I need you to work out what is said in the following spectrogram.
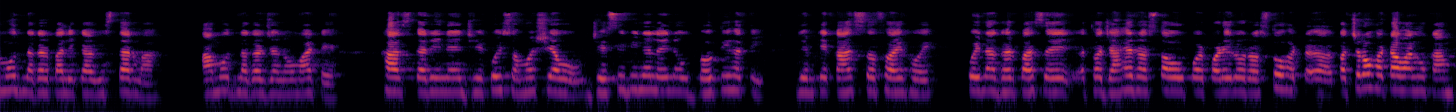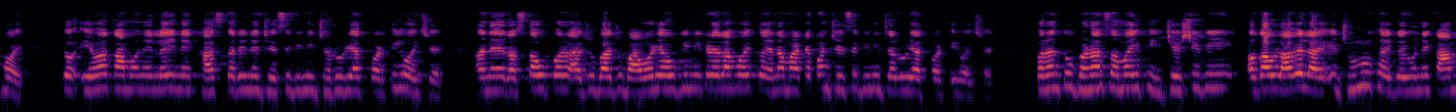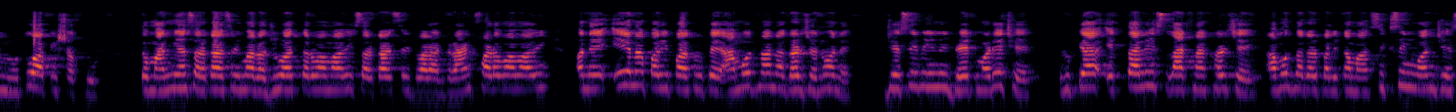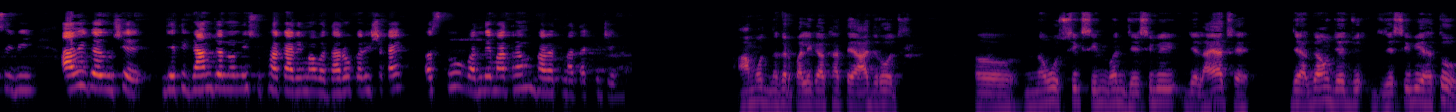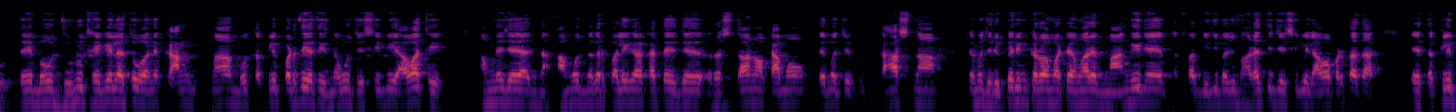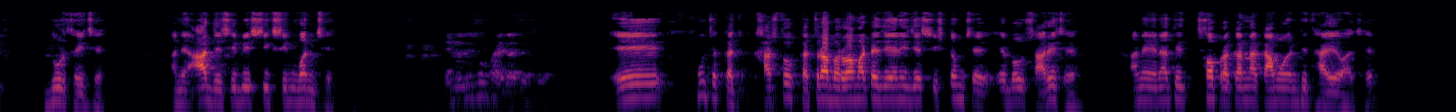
આમોદ નગરપાલિકા વિસ્તારમાં આમોદ નગરજનો માટે ખાસ કરીને જે કોઈ સમસ્યાઓ જેસીબીને લઈને ઉદ્ભવતી હતી, જેમ કે કાંસ સફાઈ હોય, કોઈના ઘર પાસે અથવા જાહેર રસ્તાઓ ઉપર પડેલો રસ્તો હટ કચરો હટાવવાનું કામ હોય, તો એવા કામોને લઈને ખાસ કરીને જેસીબીની જરૂરિયાત પડતી હોય છે અને રસ્તા ઉપર આજુબાજુ બાવળિયા ઉગી નીકળેલા હોય, તો એના માટે પણ જેસીબીની જરૂરિયાત પડતી હોય છે. પરંતુ ઘણા સમયથી જેસીબી અગાઉ લાવેલા એ જૂનું થઈ ગયું અને કામ નહોતું આપી શક્યું. તો માન્ય સરકારશ્રીમાં રજૂઆત કરવામાં આવી, સરકારશ્રી દ્વારા ગ્રાન્ટ ફાળવવામાં આવી અને એના પરિપાક રૂપે આમોદના નગરજનોને જેસીબીની ભેટ મળી છે. રૂપિયા એકતાલીસ લાખના ખર્ચે આમોદ નગરપાલિકામાં સિક્સ વન જેસીબી આવી ગયું છે, જેથી ગ્રામજનોની સુખાકારીમાં વધારો કરી શકાય. અસ્તુ, વંદે માતરમ, ભારત માતા કી જય. આમોદ નગરપાલિકા ખાતે આજ રોજ નવું સિક્સ ઇન વન જેસીબી જે લાયા છે જે અગાઉ જે જેસીબી હતું તે બહુ જૂનું થઈ ગયેલું હતું અને કામમાં બહુ તકલીફ પડતી હતી. નવું જેસીબી આવવાથી અમને જે આમોદ નગરપાલિકા ખાતે જે રસ્તાના કામો તેમજ કાસના તેમજ રિપેરિંગ કરવા માટે અમારે માંગીને અથવા બીજી બાજુ ભાડેથી જેસીબી લાવવા પડતા હતા એ તકલીફ દૂર થઈ છે. અને આ જેસીબી સિક્સ ઇન વન છે. શું ફાયદા છે એ શું છે ખાસ તો કચરા ભરવા માટે જે એની જે સિસ્ટમ છે એ બહુ સારી છે અને એનાથી છ પ્રકારના કામો એનાથી થાય એવા છે.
